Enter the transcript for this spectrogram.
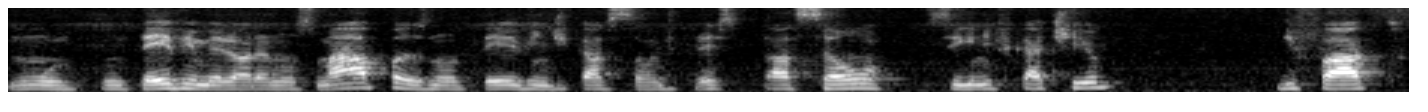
Não, não teve melhora nos mapas, não teve indicação de precipitação significativa. De fato,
